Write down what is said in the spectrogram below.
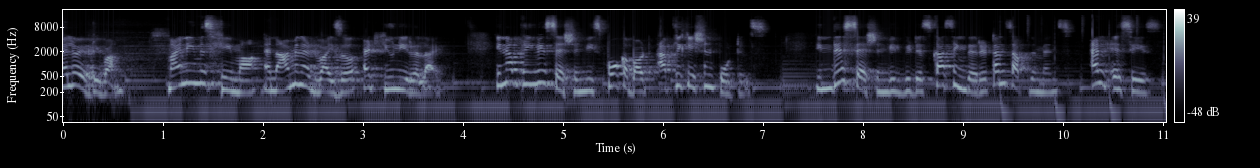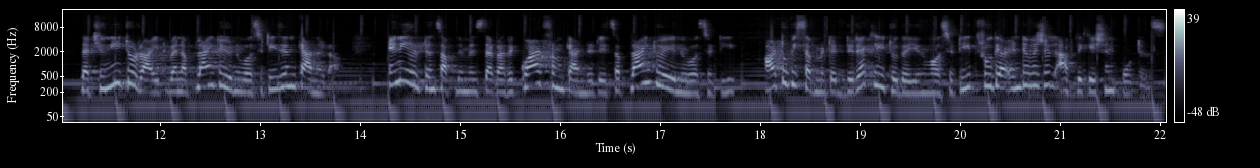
Hello everyone. My name is Hema and I'm an advisor at UniRely. In our previous session, we spoke about application portals. In this session, we'll be discussing the written supplements and essays that you need to write when applying to universities in Canada. Any written supplements that are required from candidates applying to a university are to be submitted directly to the university through their individual application portals.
